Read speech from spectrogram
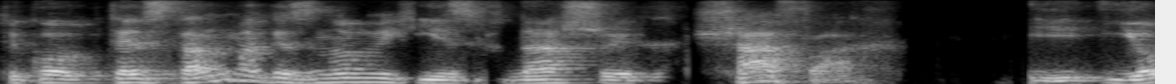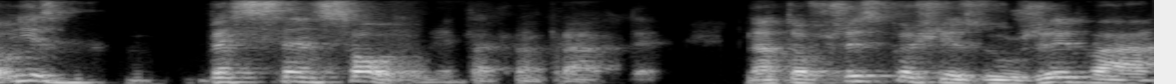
Tylko ten stan magazynowy jest w naszych szafach i, i on jest bezsensowny tak naprawdę. Na to wszystko się zużywa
